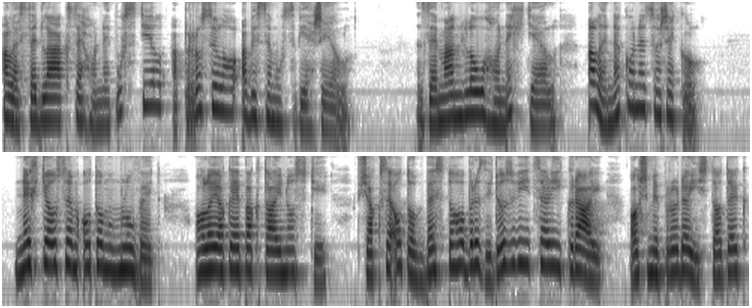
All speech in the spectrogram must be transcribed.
ale sedlák se ho nepustil a prosil ho, aby se mu svěřil. Zeman dlouho nechtěl, ale nakonec řekl. Nechtěl jsem o tom mluvit, ale jaké pak tajnosti. Však se o tom bez toho brzy dozví celý kraj, až mi prodají statek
